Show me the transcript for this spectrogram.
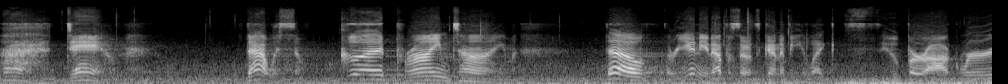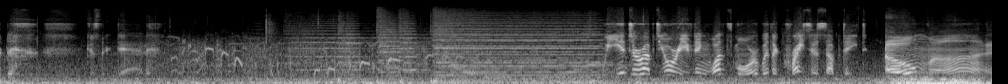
ah, damn. That was some good prime time. Though, the reunion episode's gonna be like super awkward interrupt your evening once more with a crisis update. Oh my.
